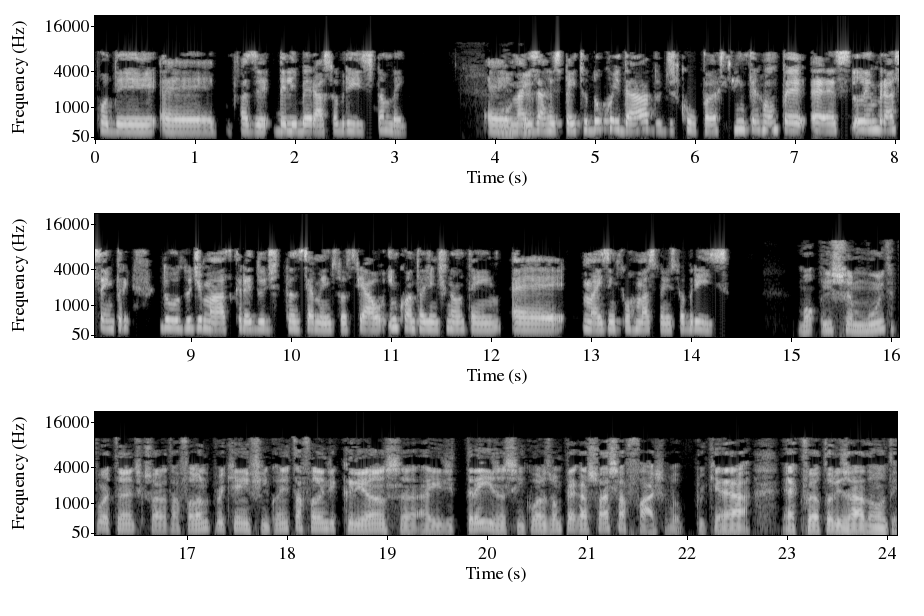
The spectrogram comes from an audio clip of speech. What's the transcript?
poder é, fazer deliberar sobre isso também. É. Mas a respeito do cuidado, desculpa te interromper, é, lembrar sempre do uso de máscara e do distanciamento social, enquanto a gente não tem é, mais informações sobre isso. Bom, isso é muito importante que a senhora está falando, porque, enfim, quando a gente está falando de criança aí de 3 a 5 anos, vamos pegar só essa faixa, porque é a, é a que foi autorizada ontem.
